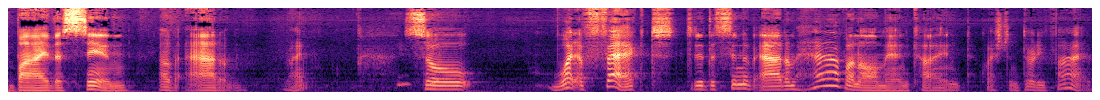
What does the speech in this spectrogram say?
by the sin of Adam, right? So, what effect did the sin of Adam have on all mankind? Question 35.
